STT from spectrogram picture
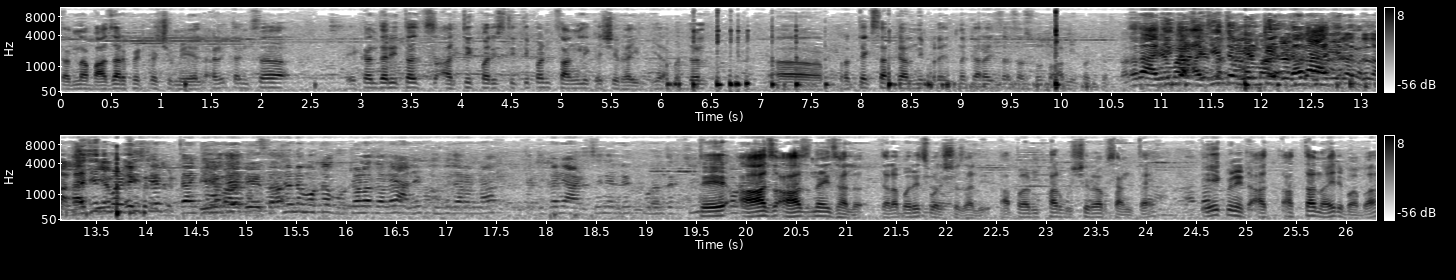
त्यांना बाजारपेठ कशी मिळेल आणि त्यांचं एकंदरीतच आर्थिक परिस्थिती पण चांगली कशी राहील याबद्दल प्रत्येक सरकारने प्रयत्न करायचाच असतो तो आम्ही पण करतो. दादा अजित अजित म्हणते दादा अजित अजित म्हणते बँकेमध्ये प्रचंड मोठा घोटाळा झालाय. अनेक ठेवीदारांना ते आज आज नाही झालं. त्याला बरेच वर्ष झाली. आपण फार उशिरा सांगताय. एक मिनिट आत- आत्ता नाही रे बाबा.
